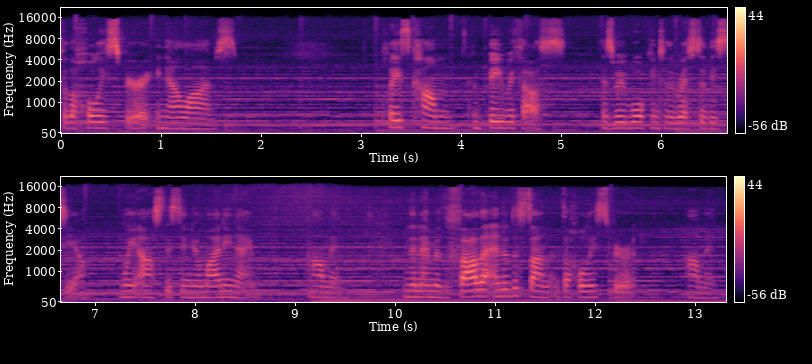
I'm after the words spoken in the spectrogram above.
for the Holy Spirit in our lives. Please come and be with us as we walk into the rest of this year. We ask this in your mighty name. Amen. In the name of the Father, and of the Son, and of the Holy Spirit. Amen.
